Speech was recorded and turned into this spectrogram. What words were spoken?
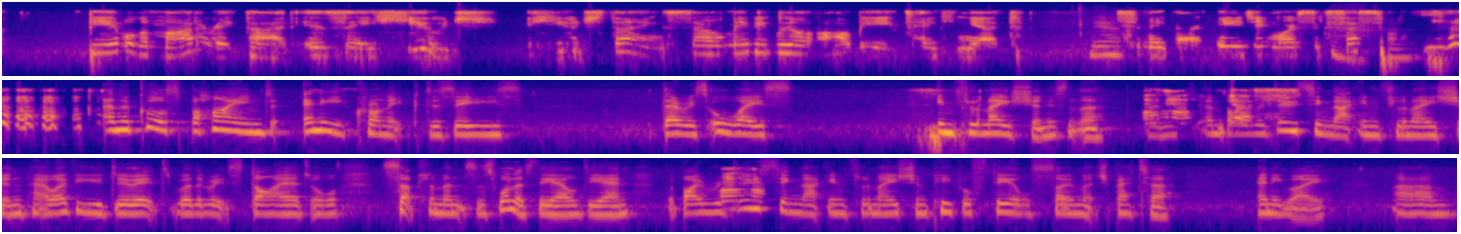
be able to moderate that is a huge, huge thing. So maybe we'll all be taking it. Yeah. To make our aging more successful. and of course, behind any chronic disease, there is always inflammation, isn't there? And, mm-hmm. and by yes. reducing that inflammation, however you do it, whether it's diet or supplements as well as the LDN, but by mm-hmm. reducing that inflammation, people feel so much better anyway. Um,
